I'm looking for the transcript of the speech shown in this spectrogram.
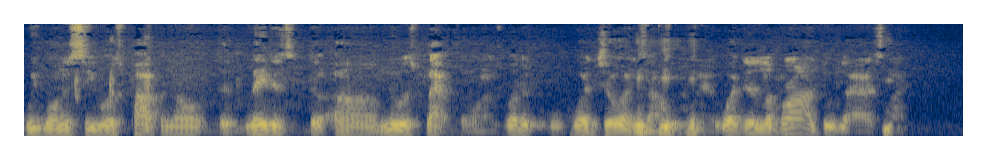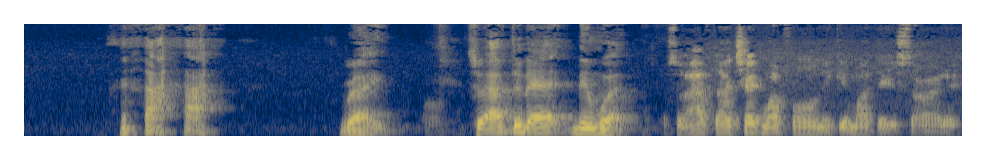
We want to see what's popping on the latest, the um, newest platforms. What what Jordan's out, man? What did LeBron do last night? right. So after that, then what? So after I check my phone and get my day started,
